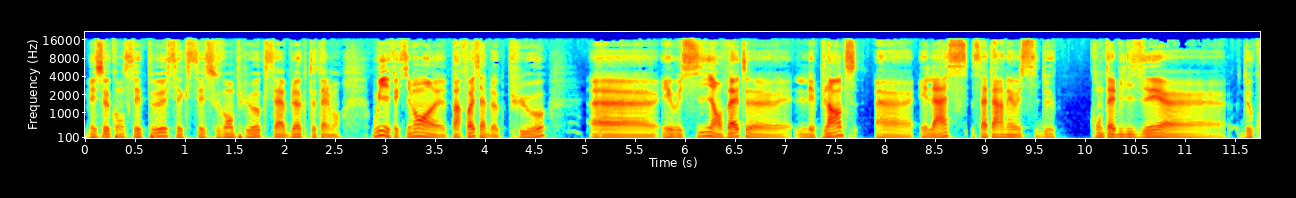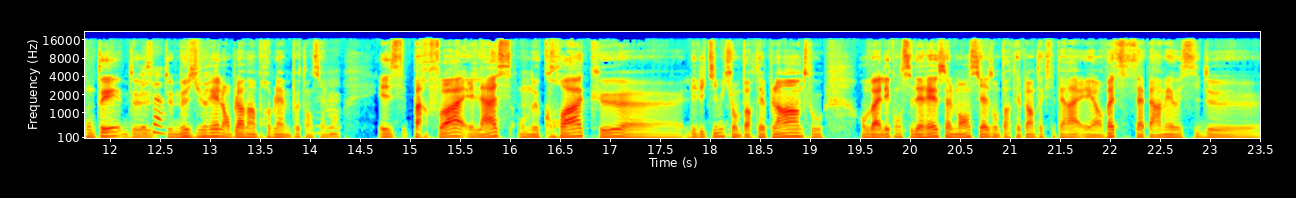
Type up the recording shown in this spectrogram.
Mais ce qu'on sait peu, c'est que c'est souvent plus haut que ça bloque totalement. Oui, effectivement, euh, parfois ça bloque plus haut. Euh, et aussi, en fait, euh, les plaintes, euh, hélas, ça permet aussi de comptabiliser, euh, de compter, de, de mesurer l'ampleur d'un problème potentiellement. Et c'est- parfois, hélas, on ne croit que euh, les victimes qui ont porté plainte ou on va les considérer seulement si elles ont porté plainte, etc. Et en fait, ça permet aussi de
